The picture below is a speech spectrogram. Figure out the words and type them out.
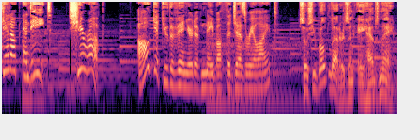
Get up and eat. Cheer up. I'll get you the vineyard of Naboth the Jezreelite. So she wrote letters in Ahab's name,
